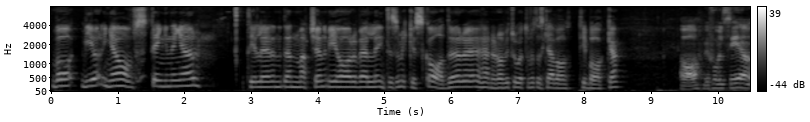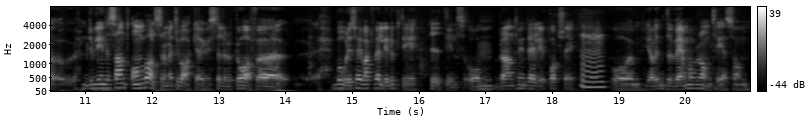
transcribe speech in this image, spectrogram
vad, vi gör inga avstängningar till eh, den matchen. Vi har väl inte så mycket skador eh, här nu då. Vi tror att de flesta ska vara tillbaka. Ja, vi får väl se. Det blir intressant om Wahlström är tillbaka, hur vi ställer upp då. För eh, Boris har ju varit väldigt duktig hittills och Mm. Brandt har ju inte heller gjort bort sig. Mm. Och jag vet inte vem av de tre som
